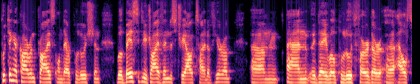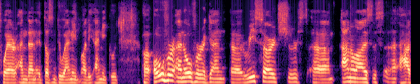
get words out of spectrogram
putting a carbon price on their pollution will basically drive industry outside of Europe um, and they will pollute further uh, elsewhere, and then it doesn't do anybody any good. Uh, over and over again, uh, researchers, um, analysis uh, has,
